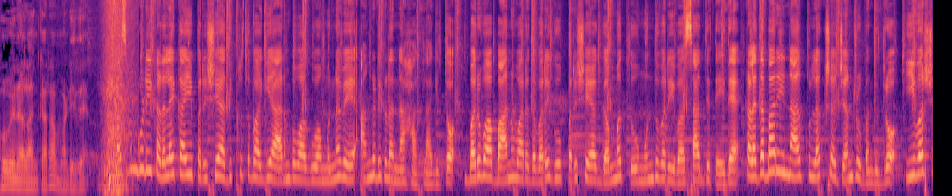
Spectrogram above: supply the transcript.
ಹೂವಿನ ಅಲಂಕಾರ ಮಾಡಿದೆ. ಬಸವನಗುಡಿ ಕಡಲೆಕಾಯಿ ಪರಿಷೆ ಅಧಿಕೃತವಾಗಿ ಆರಂಭವಾಗುವ ಮುನ್ನವೇ ಅಂಗಡಿಗಳನ್ನು ಹಾಕಲಾಗಿತ್ತು. ಬರುವ ಭಾನುವಾರದವರೆಗೂ ಪರಿಷೆಯ ಗಮ್ಮತ್ತು ಮುಂದುವರಿಯುವ ಸಾಧ್ಯತೆ ಇದೆ. ಕಳೆದ ಬಾರಿ ನಾಲ್ಕು ಲಕ್ಷ ಜನರು ಬಂದಿದ್ರು. ಈ ವರ್ಷ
